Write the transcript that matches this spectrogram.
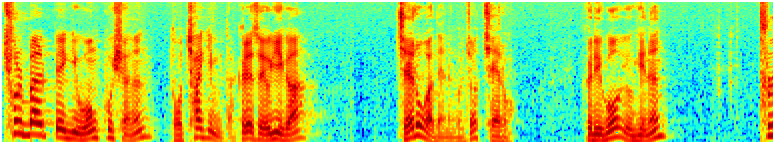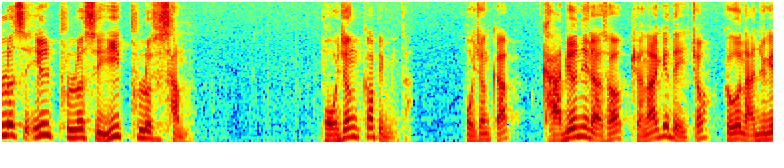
출발 빼기 원 쿠션은 도착입니다. 그래서 여기가 제로가 되는 거죠. 제로. 그리고 여기는 플러스 1, 플러스 2, 플러스 3 보정값입니다. 보정값. 가변이라서 변하게 돼 있죠. 그거 나중에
